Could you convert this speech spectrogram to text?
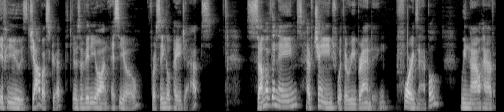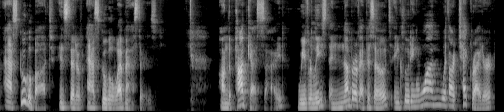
If you use JavaScript, there's a video on SEO for single-page apps. Some of the names have changed with the rebranding. For example, we now have Ask Googlebot instead of Ask Google Webmasters. On the podcast side, we've released a number of episodes, including one with our tech writer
